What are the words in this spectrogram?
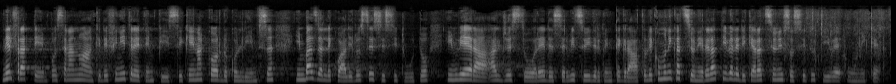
Nel frattempo saranno anche definite le tempistiche in accordo con l'INPS, in base alle quali lo stesso istituto invierà al gestore del servizio idrico integrato le comunicazioni relative alle dichiarazioni sostitutive uniche.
